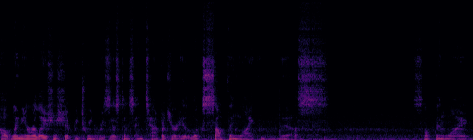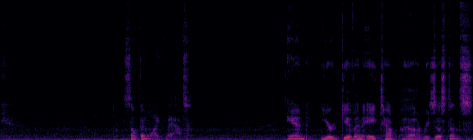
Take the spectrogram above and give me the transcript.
a, a, linear relationship between resistance and temperature. It looks something like this. Something like something like that. And you're given a temp uh, resistance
